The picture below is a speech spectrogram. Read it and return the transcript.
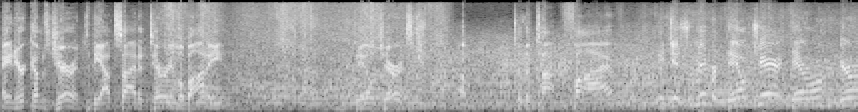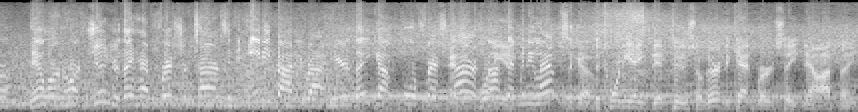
Hey, and here comes Jarrett to the outside of Terry Labonte. Dale Jarrett's up to the top five. And just remember, Dale Jarrett, Dale, Dale, Dale Earnhardt Jr., they have fresher tires than anybody right here. They got four fresh And tires not that many laps ago. The 28 did too, so they're in the catbird seat now, I think.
